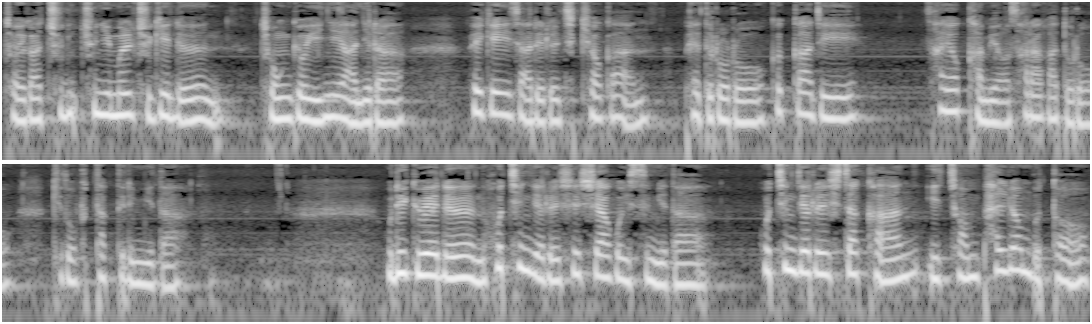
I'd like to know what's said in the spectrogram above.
저희가 주, 주님을 죽이는 종교인이 아니라 회개의 자리를 지켜간 베드로로 끝까지 사역하며 살아가도록 기도 부탁드립니다. 우리 교회는 호칭제를 실시하고 있습니다. 호칭제를 시작한 2008년부터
